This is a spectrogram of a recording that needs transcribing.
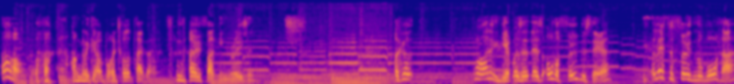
Oh, I'm going to go and buy toilet paper for no fucking reason. I got. What I didn't get was that there's all the food was there. I left the food in the water.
